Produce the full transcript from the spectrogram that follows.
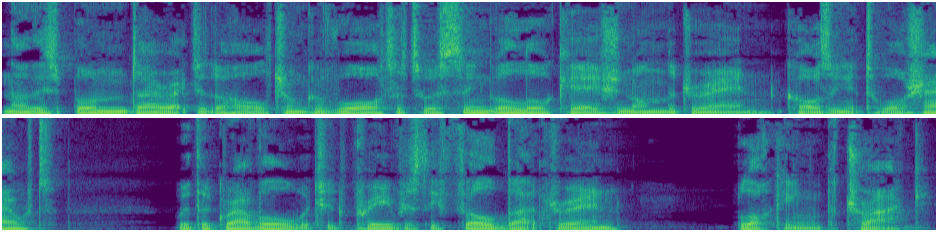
Now, this bund directed a whole chunk of water to a single location on the drain, causing it to wash out, with the gravel which had previously filled that drain blocking the track,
